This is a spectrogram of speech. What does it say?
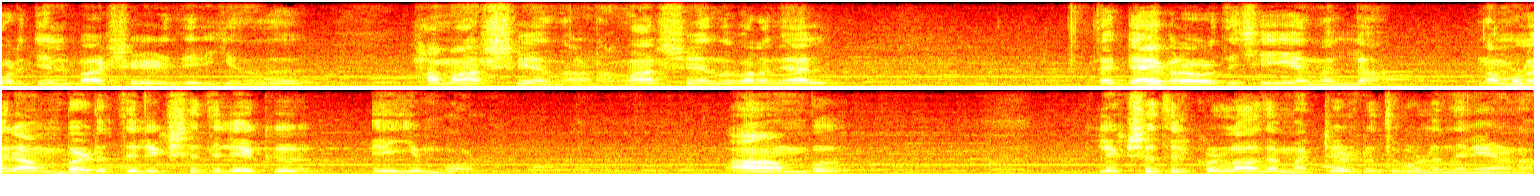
ഒറിജിനൽ ഭാഷ എഴുതിയിരിക്കുന്നത് ഹമാർഷ എന്നാണ്. ഹമാർഷ എന്ന് പറഞ്ഞാൽ തെറ്റായ പ്രവൃത്തി ചെയ്യുന്നല്ല നമ്മളൊരു അമ്പെടുത്ത് ലക്ഷ്യത്തിലേക്ക് എയ്യുമ്പോൾ ആ അമ്പ് ലക്ഷ്യത്തിൽ കൊള്ളാതെ മറ്റൊരിടത്ത് കൊള്ളുന്നതിനെയാണ്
